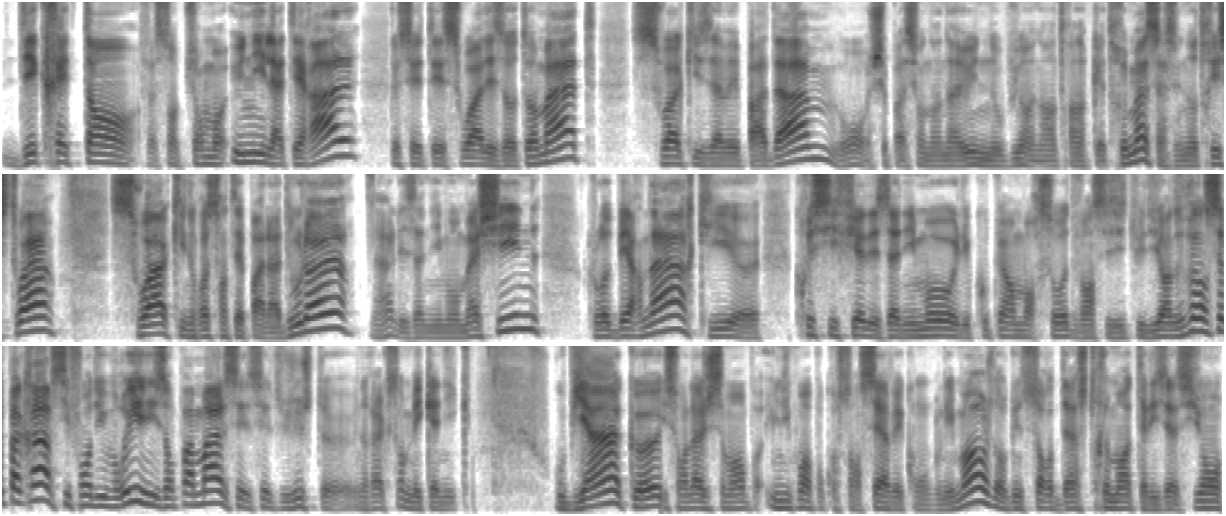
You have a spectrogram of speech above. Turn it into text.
décrétant de façon purement unilatérale que c'était soit des automates, soit qu'ils n'avaient pas d'âme, bon, je sais pas si on en a une ou plus en tant qu'être humain, ça c'est une autre histoire, soit qu'ils ne ressentaient pas la douleur, hein, les animaux machines, Claude Bernard qui euh, crucifiait des animaux et les coupait en morceaux devant ses étudiants. Toute façon, c'est pas grave, s'ils font du bruit, ils ont pas mal, c'est c'est juste euh, une réaction mécanique ou bien qu'ils sont là justement uniquement pour qu'on s'en serve et qu'on les mange, donc une sorte d'instrumentalisation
